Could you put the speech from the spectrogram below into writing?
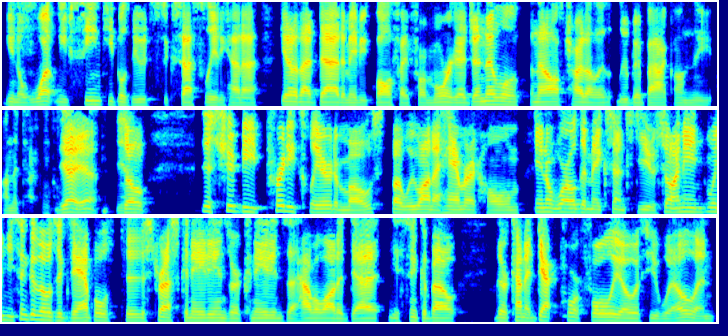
You know, what we've seen people do successfully to kind of get out of that debt and maybe qualify for a mortgage, and then we'll and then I'll try to loop it back on the on the technical. Yeah, side. yeah. Yeah. So this should be pretty clear to most, but we want to hammer it home in a world that makes sense to you. So, I mean, when you think of those examples, distressed Canadians or Canadians that have a lot of debt, you think about their kind of debt portfolio, if you will, and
